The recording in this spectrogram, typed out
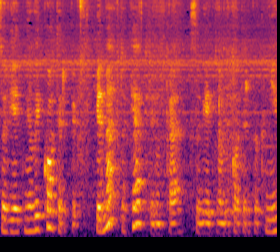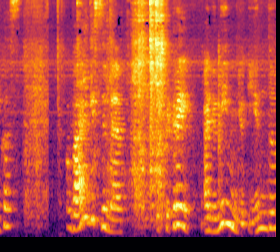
sovietinį laikotarpį. Viena tokia aplinka sovietinio laikotarpio knygos. Valgysime iš tikrai aliumininių indų,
